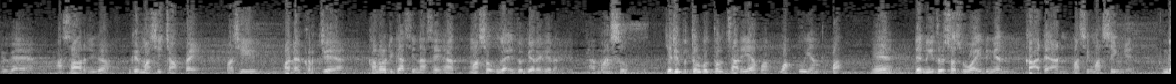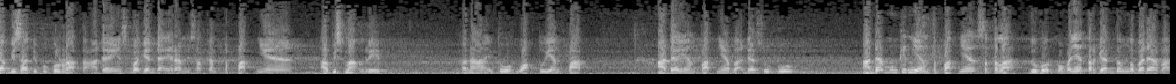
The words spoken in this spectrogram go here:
juga ya asar juga mungkin masih capek masih pada kerja kalau dikasih nasihat masuk nggak itu kira-kira nggak masuk jadi betul-betul cari apa waktu yang tepat ya dan itu sesuai dengan keadaan masing-masing ya nggak bisa dipukul rata ada yang sebagian daerah misalkan tepatnya habis maghrib karena itu waktu yang tepat. Ada yang tepatnya pada subuh. Ada mungkin yang tepatnya setelah duhur. Pokoknya tergantung kepada apa?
